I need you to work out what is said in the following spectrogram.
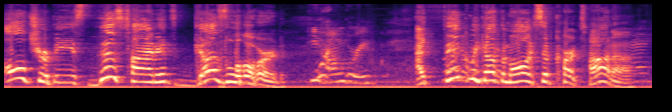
Ultra Beast. This time it's Guzzlord. He hungry. I think we got them all except Kartana. Okay.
